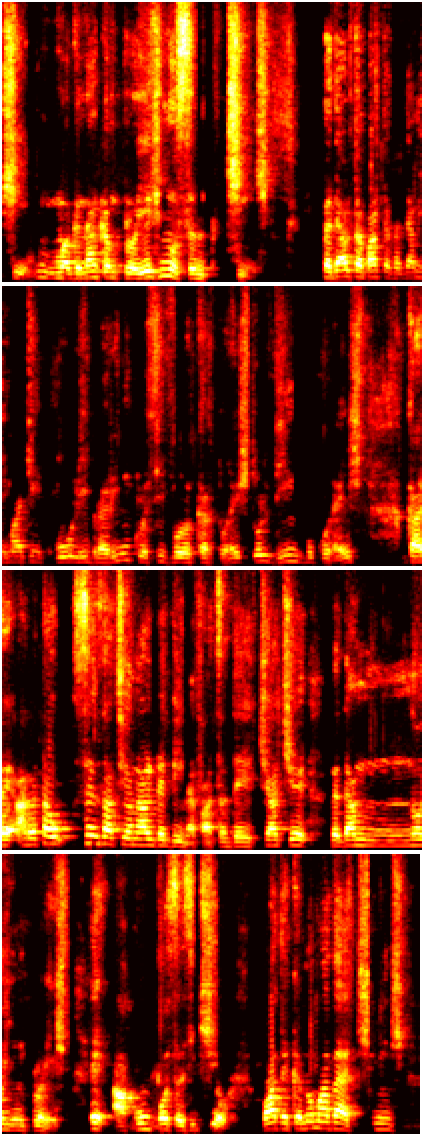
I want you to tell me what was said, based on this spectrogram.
Și mă gândeam că în Ploiești nu sunt 5. Pe de altă parte, vedeam imagini cu librării, inclusiv Cărtureștiul din București, care arătau senzațional de bine față de ceea ce vedeam noi în Ploiești. E, acum pot să zic și eu, poate că nu mai avea 5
